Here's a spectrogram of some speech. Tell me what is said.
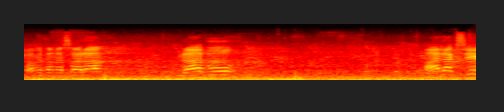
Πάμε Θανασάρα. Μπράβο. Άλλαξε.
